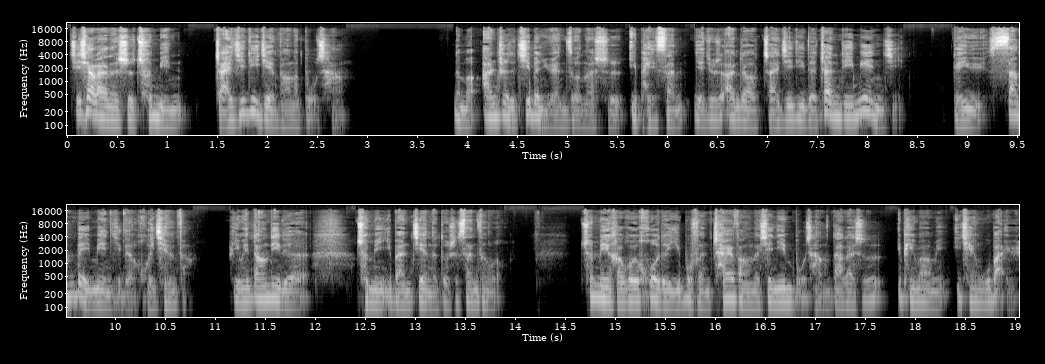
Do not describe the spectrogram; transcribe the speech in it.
接下来呢，是村民宅基地建房的补偿。那么安置的基本原则呢，是一赔三，也就是按照宅基地的占地面积给予三倍面积的回迁房。因为当地的村民一般建的都是三层楼，村民还会获得一部分拆房的现金补偿，大概是一平方米一千五百元。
